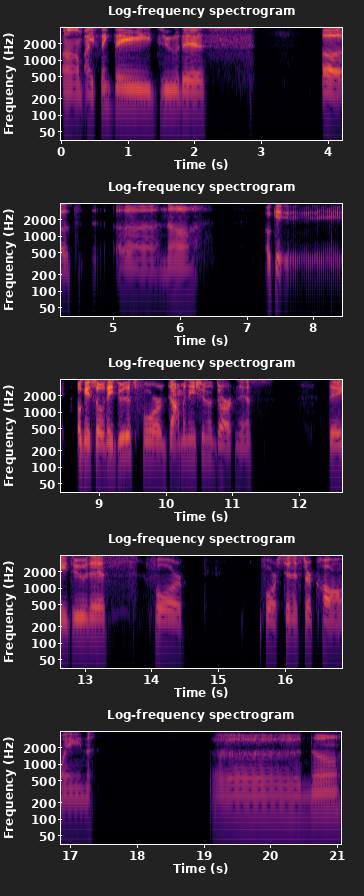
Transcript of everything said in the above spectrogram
Um, I think they do this. Uh, uh, no. Okay, okay. So they do this for Domination of Darkness. They do this for for Sinister Calling. Uh, no.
